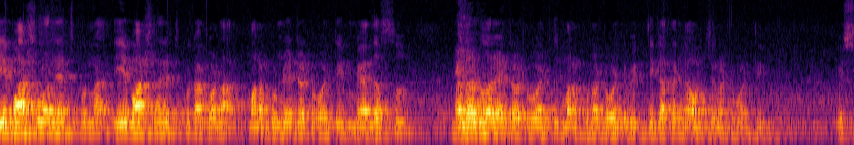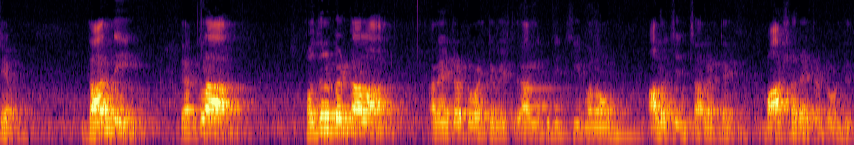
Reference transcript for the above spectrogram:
ఏ భాషలో నేర్చుకున్నా ఏ భాష నేర్చుకున్నా కూడా మనకు ఉండేటటువంటి మేధస్సు మెదడు అనేటటువంటిది మనకున్నటువంటి వ్యక్తిగతంగా వచ్చినటువంటి విషయం. దాన్ని ఎట్లా పదును పెట్టాలా అనేటటువంటి విషయాన్ని గురించి మనం ఆలోచించాలంటే భాష అనేటటువంటిది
